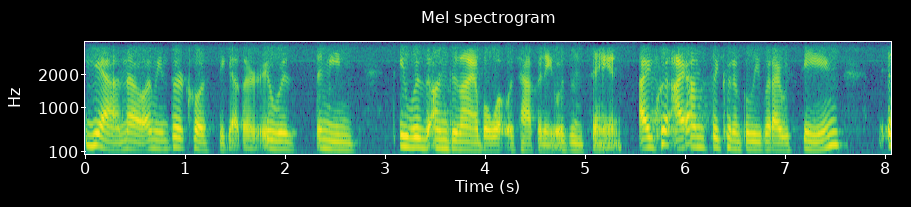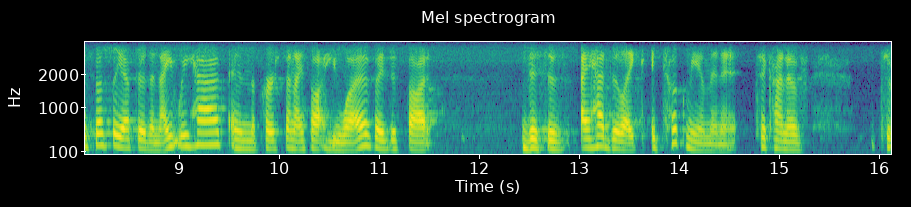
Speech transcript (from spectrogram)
Yeah, no, I mean they're close together. It was, I mean, it was undeniable what was happening. It was insane. I could, I honestly couldn't believe what I was seeing, especially after the night we had and the person I thought he was. I just thought this is. I had to like. It took me a minute to kind of to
